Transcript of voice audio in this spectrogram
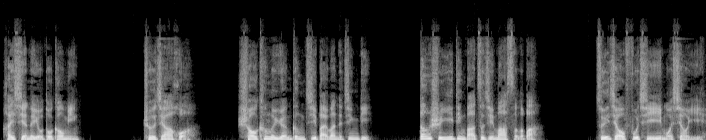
还显得有多高明。这家伙少坑了袁更几百万的金币，当时一定把自己骂死了吧？嘴角浮起一抹笑意。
